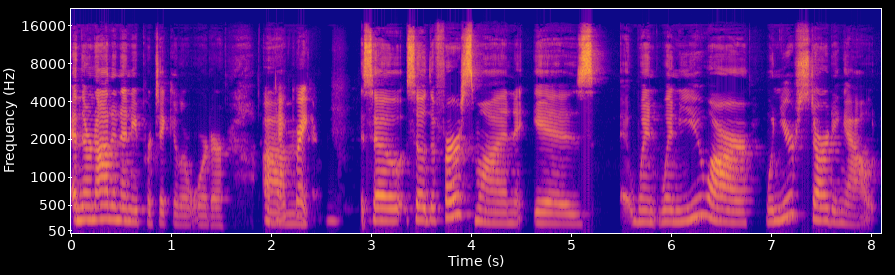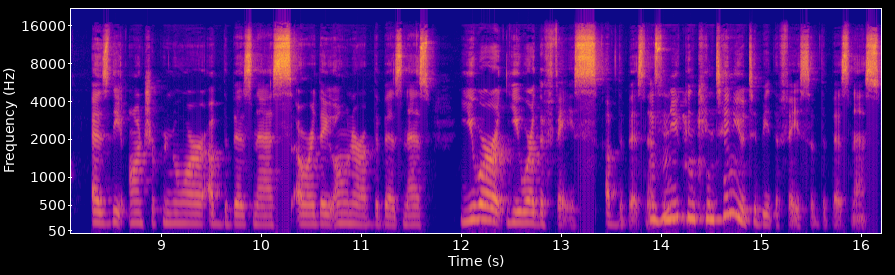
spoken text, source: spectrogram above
and they're not in any particular order. Okay, um, great. So, so the first one is when when you are when you're starting out as the entrepreneur of the business or the owner of the business you are you are the face of the business mm-hmm. and you can continue to be the face of the business.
